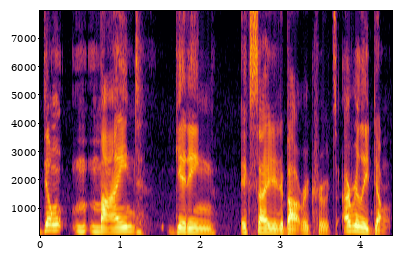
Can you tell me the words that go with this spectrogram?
don't mind getting excited about recruits. I really don't.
